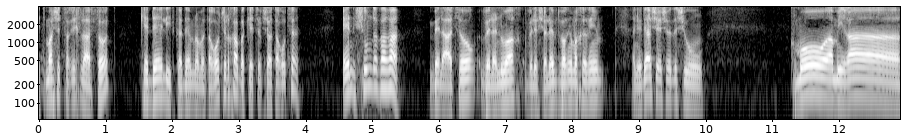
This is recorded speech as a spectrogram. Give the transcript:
את מה שצריך לעשות כדי להתקדם למטרות שלך בקצב שאתה רוצה. אין שום דבר רע בלעצור ולנוח ולשלב דברים אחרים. אני יודע שיש איזשהו, כמו אמירה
